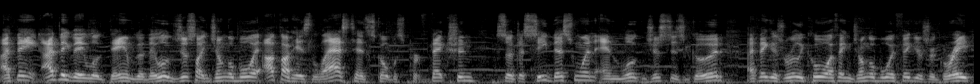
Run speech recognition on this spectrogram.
I think I think they look damn good. They look just like Jungle Boy. I thought his last head sculpt was perfection, so to see this one and look just as good, I think is really cool. I think Jungle Boy figures are great.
